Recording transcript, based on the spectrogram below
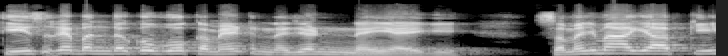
तीसरे बंदे को वो कमेंट नज़र नहीं आएगी। समझ में आ गया आपकी?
